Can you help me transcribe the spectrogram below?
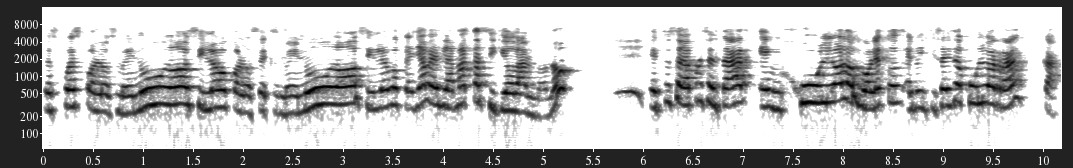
después con los menudos, y luego con los exmenudos, y luego que ya ves, la mata siguió dando, ¿no? Entonces se va a presentar en julio, los boletos, el 26 de julio arranca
